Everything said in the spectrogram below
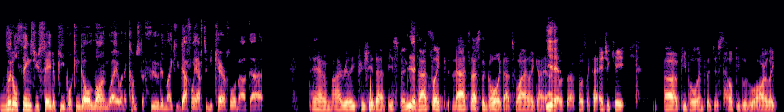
little things you say to people can go a long way when it comes to food and like you definitely have to be careful about that. Damn, I really appreciate that, B Spin, Yeah. because that's like that's that's the goal. Like that's why like I, I post that post like to educate uh people and to just help people who are like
